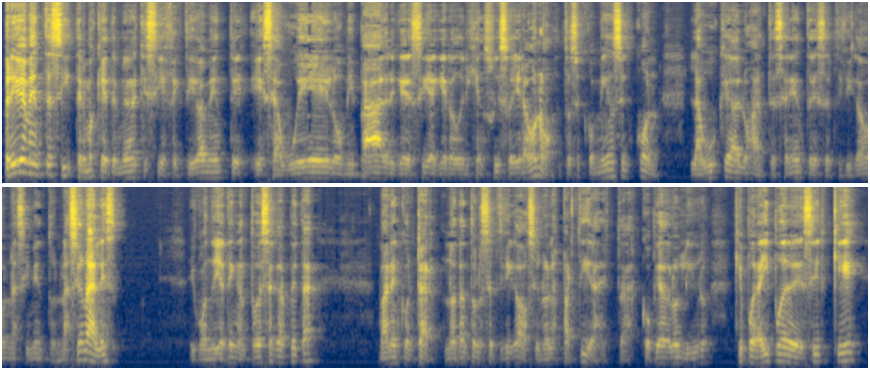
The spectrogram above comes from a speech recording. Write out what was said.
Previamente sí, tenemos que determinar que si efectivamente ese abuelo, mi padre que decía que era de origen suizo era o no. Entonces comiencen con la búsqueda de los antecedentes de certificados de nacimiento nacionales y cuando ya tengan toda esa carpeta, van a encontrar no tanto los certificados, sino las partidas, estas copias de los libros, que por ahí puede decir que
